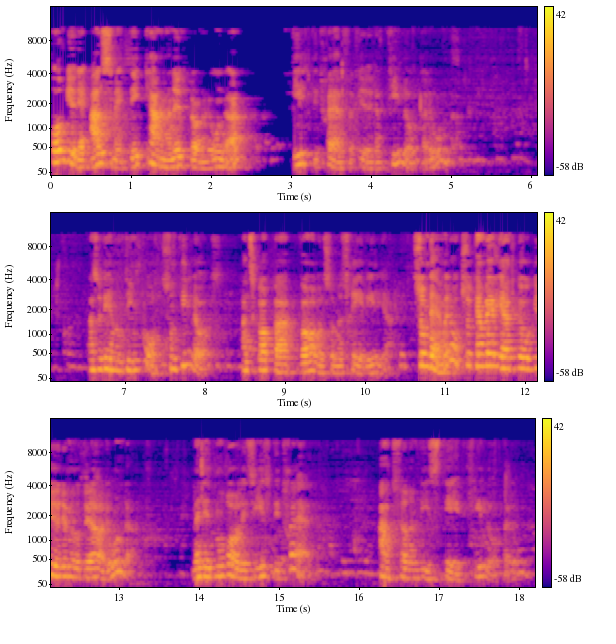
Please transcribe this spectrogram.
Om Gud är allsmäktig kan han utplåna det onda. Giltigt skäl för Gud att tillåta det onda. Alltså det är någonting gott som tillåts. Att skapa varelser med fri vilja. Som därmed också kan välja att gå Gud emot och göra det onda. Men det är ett moraliskt giltigt skäl att för en viss tid tillåta det onda.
